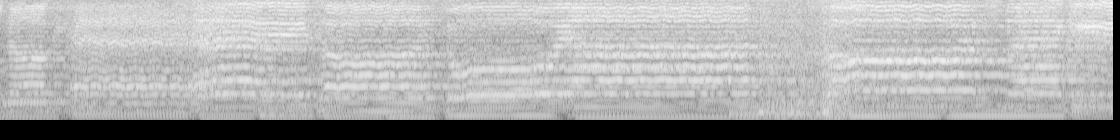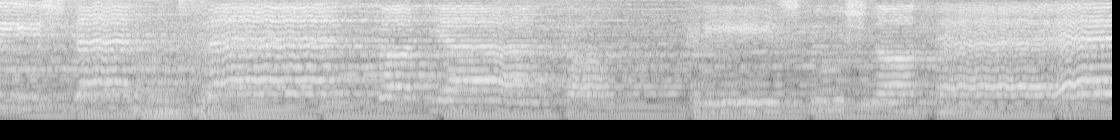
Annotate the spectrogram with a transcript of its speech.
Krisztusnak helytartóját. Tarts meg, Isten, szent atyánkat, Krisztusnak helytartóját.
